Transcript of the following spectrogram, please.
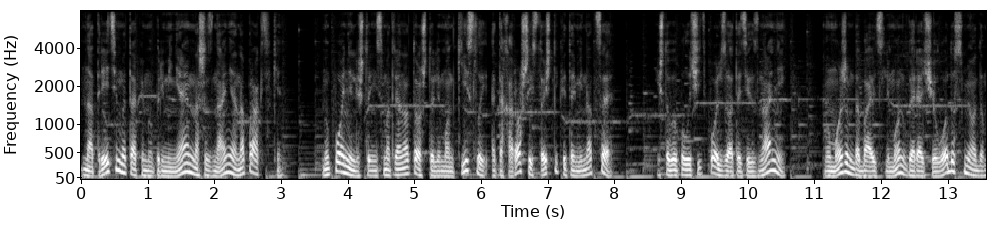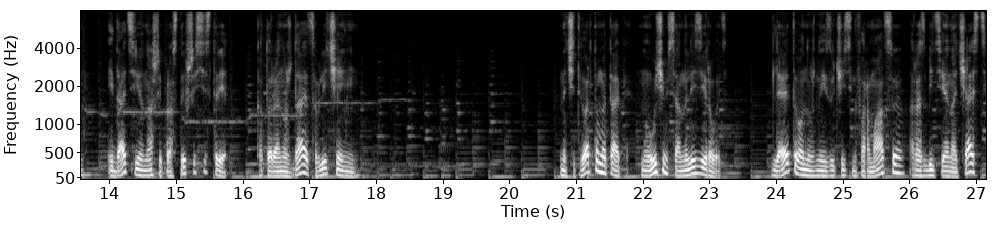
На третьем этапе мы применяем наши знания на практике. Мы поняли, что несмотря на то, что лимон кислый, это хороший источник витамина С. И чтобы получить пользу от этих знаний, мы можем добавить лимон в горячую воду с медом и дать ее нашей простывшей сестре, которая нуждается в лечении. На четвертом этапе мы учимся анализировать. Для этого нужно изучить информацию, разбить ее на части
